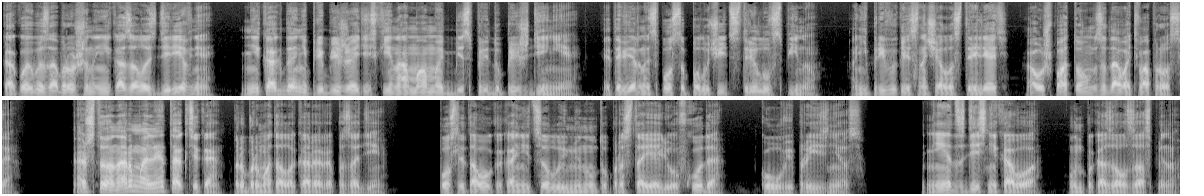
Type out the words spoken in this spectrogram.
«Какой бы заброшенной ни казалась деревня, никогда не приближайтесь к Яномама без предупреждения. Это верный способ получить стрелу в спину. Они привыкли сначала стрелять, а уж потом задавать вопросы». «А что, нормальная тактика», — пробормотала Каррера позади. После того, как они целую минуту простояли у входа, Коуви произнес. «Нет здесь никого. Он показал за спину.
